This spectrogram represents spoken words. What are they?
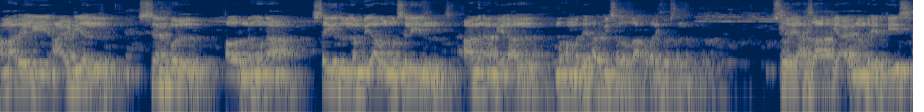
ہمارے لیے آئیڈیل، سیمپل اور نمونہ سید الانبیاء والمرسلین، آمنہ کے لال محمد عربی صلی اللہ علیہ وسلم۔ سورہ احزاب کی آیت نمبر اکیس۔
